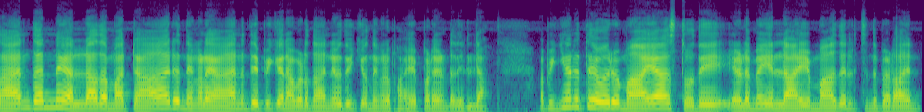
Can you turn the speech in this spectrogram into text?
താൻ തന്നെ അല്ലാതെ മറ്റാരും നിങ്ങളെ ആനന്ദിപ്പിക്കാൻ അവിടുന്ന് അനുവദിക്കുമെന്ന് നിങ്ങൾ ഭയപ്പെടേണ്ടതില്ല. അപ്പം ഇങ്ങനത്തെ ഒരു മായാസ്തുതി എളിമയില്ലായ്മ അതിൽ ചെന്ന് പെടാൻ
